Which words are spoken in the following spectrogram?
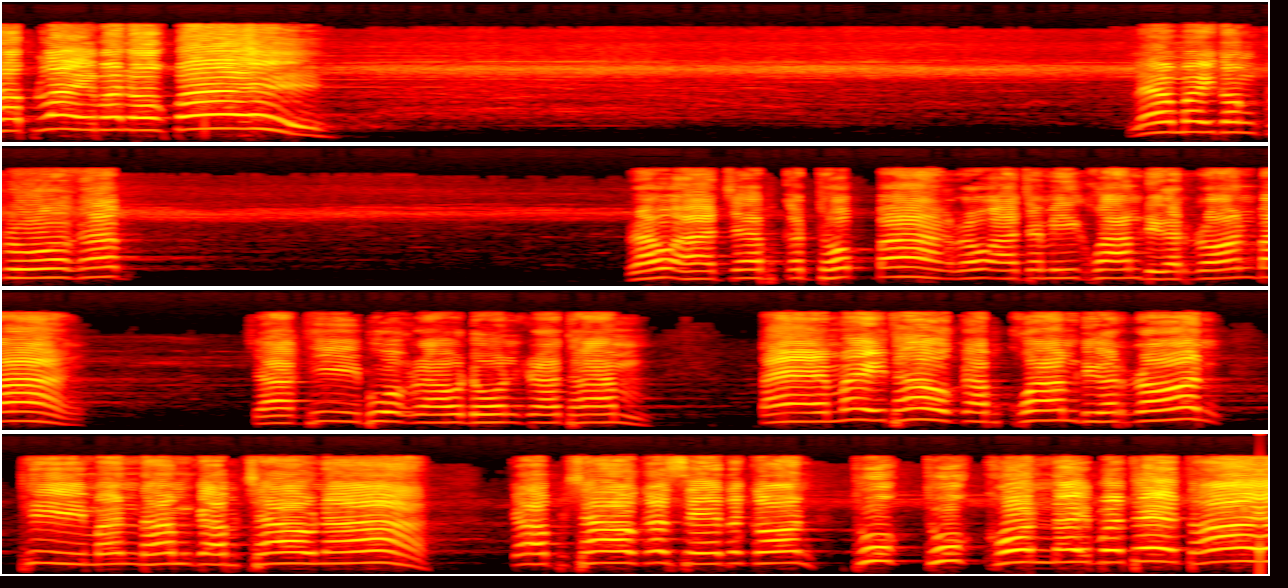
ขับไล่มันออกไป แล้วไม่ต้องกลัวครับเราอาจจะกระทบบ้าง เราอาจจะมีความเดือดร้อนบ้าง จากที่พวกเราโดนกระทำแต่ไม่เท่ากับความเดือดร้อนที่มันทำกับชาวนา กับชาวเกษตรกรทุกๆคนในประเทศไทย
